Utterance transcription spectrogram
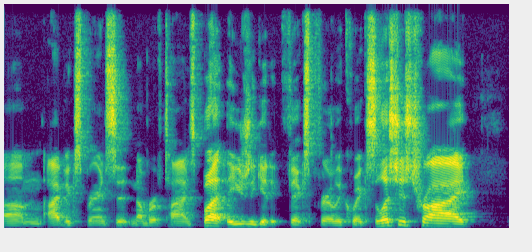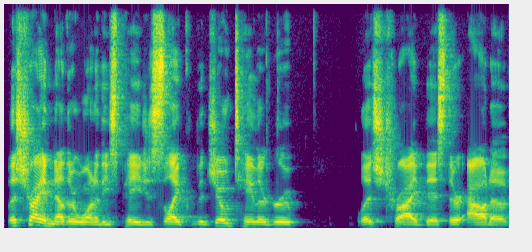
Um, I've experienced it a number of times but they usually get it fixed fairly quick. So let's just try let's try another one of these pages. Like the Joe Taylor group let's try this. They're out of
